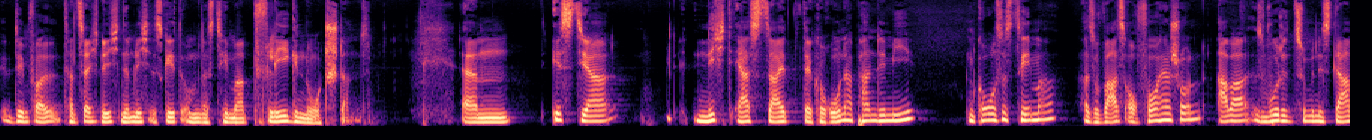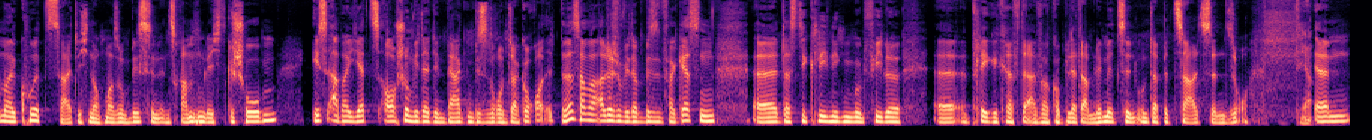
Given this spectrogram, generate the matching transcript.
in dem Fall tatsächlich, nämlich es geht um das Thema Pflegenotstand. Ähm, ist ja nicht erst seit der Corona-Pandemie ein großes Thema. Also war es auch vorher schon, aber es wurde zumindest da mal kurzzeitig noch mal so ein bisschen ins Rampenlicht geschoben, ist aber jetzt auch schon wieder den Berg ein bisschen runtergerollt. Das haben wir alle schon wieder ein bisschen vergessen, äh, dass die Kliniken und viele äh, Pflegekräfte einfach komplett am Limit sind, unterbezahlt sind. So. Ja. Ähm,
